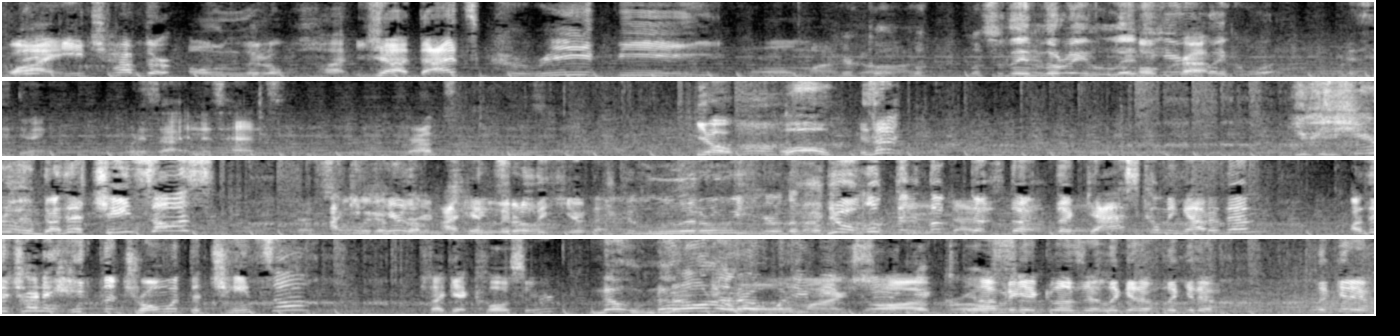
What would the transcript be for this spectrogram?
Why? They each have their own little hut. Yeah, that's creepy. Oh my They're go, god. look, look, So they literally live Oh, here? crap. Like what? What is he doing? What is that in his hands? Grab something. Yo, whoa, oh, is that? You can hear them. Are that chainsaws? I can hear them. I can literally hear them. You can literally hear them. Yo, look, the, Dude, look, the, the, not the gas coming out of them. Are they trying to hit the drone with the chainsaw? Should I get closer? No, no, No, no, no. Oh What do you my mean? God, get bro. I'm gonna get closer. Look at him. Look at him. Look at him.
